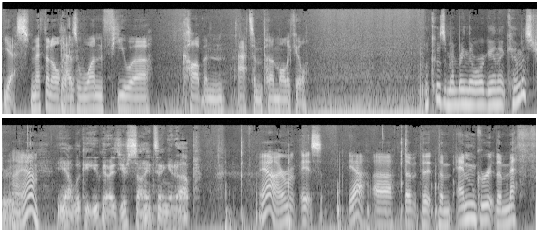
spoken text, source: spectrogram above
Yes, methanol has one fewer carbon atom per molecule. Look who's remembering their organic chemistry. I am. Yeah, look at you guys. You're sciencing it up. Yeah, I remember. It's yeah. Uh, the the the M group, the meth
